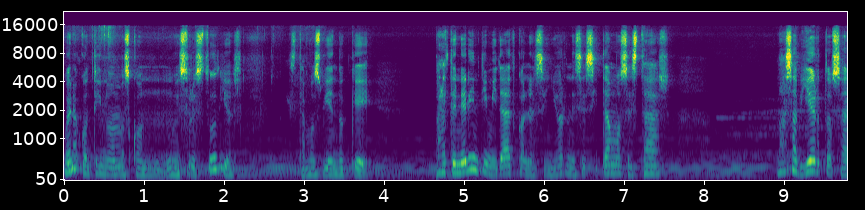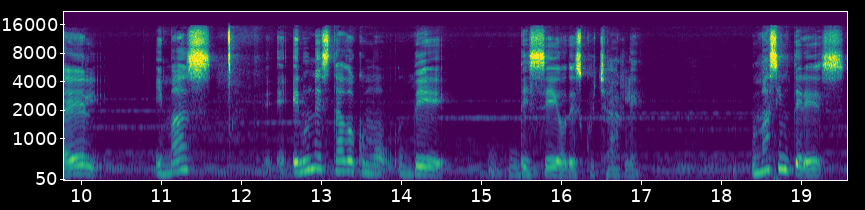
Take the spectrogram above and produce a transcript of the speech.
Bueno, continuamos con nuestros estudios. Estamos viendo que para tener intimidad con el Señor necesitamos estar más abiertos a Él y más eh, en un estado como de deseo de escucharle, más interés.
